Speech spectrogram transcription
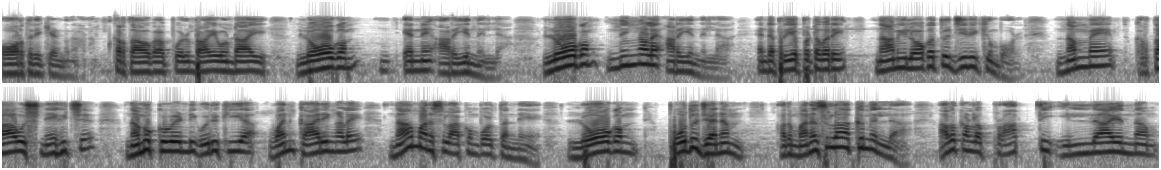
ഓർത്തിരിക്കേണ്ടതാണ്. കർത്താവ് പലപ്പോഴും പറയുകയുണ്ടായി ലോകം എന്നെ അറിയുന്നില്ല. ലോകം നിങ്ങളെ അറിയുന്നില്ല. എന്റെ പ്രിയപ്പെട്ടവരെ നാം ഈ ലോകത്തിൽ ജീവിക്കുമ്പോൾ നമ്മെ കർത്താവ് സ്നേഹിച്ച് നമുക്ക് വേണ്ടി ഒരുക്കിയ വൻ കാര്യങ്ങളെ നാം മനസ്സിലാക്കുമ്പോൾ തന്നെ ലോകം പൊതുജനം അത് മനസ്സിലാക്കുന്നില്ല. അവർക്കുള്ള പ്രാപ്തി ഇല്ല എന്ന് നാം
